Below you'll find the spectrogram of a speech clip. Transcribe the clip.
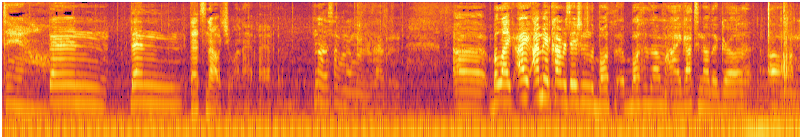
Damn. Then, then That's not what you want to have happen. no, that's not what I wanted to have happen. Uh, but like I, I made conversation with both both of them. I got to know the girl. Um,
